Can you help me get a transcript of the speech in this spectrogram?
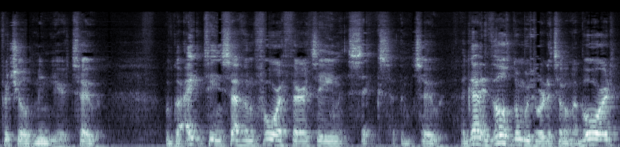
for children in year 2. We've got 18, 7, 4, 13, 6 and 2. Again, if those numbers were written on the board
